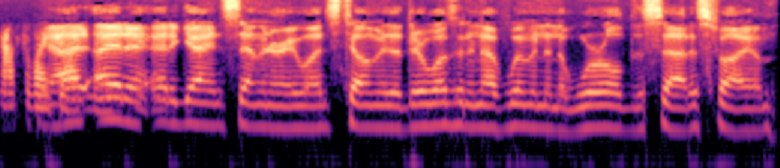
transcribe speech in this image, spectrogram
not the way. Yeah, God I, I had, a, had a guy in seminary once tell me that there wasn't enough women in the world to satisfy him.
